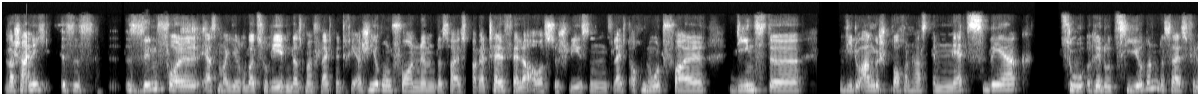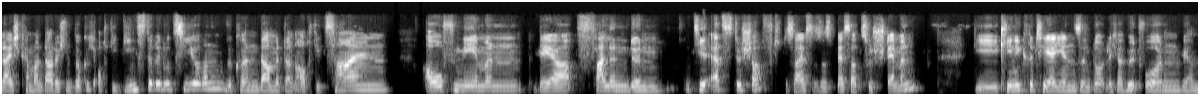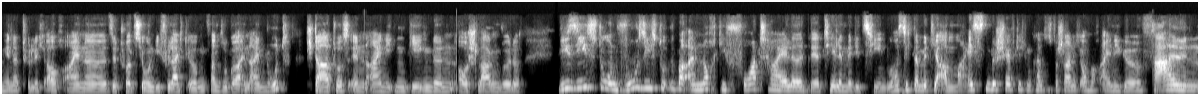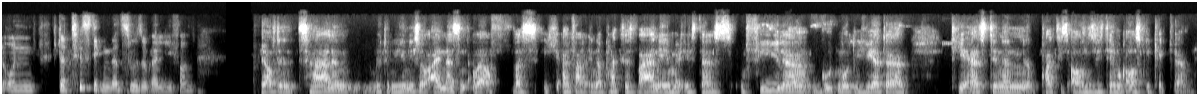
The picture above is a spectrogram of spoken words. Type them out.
Wahrscheinlich ist es sinnvoll, erstmal hierüber zu reden, dass man vielleicht eine Triagierung vornimmt, das heißt Bagatellfälle auszuschließen, vielleicht auch Notfalldienste, wie du angesprochen hast, im Netzwerk zu reduzieren. Das heißt, vielleicht kann man dadurch wirklich auch die Dienste reduzieren. Wir können damit dann auch die Zahlen aufnehmen der fallenden Tierärzteschaft. Das heißt, es ist besser zu stemmen. Die Klinikkriterien sind deutlich erhöht worden. Wir haben hier natürlich auch eine Situation, die vielleicht irgendwann sogar in einen Notstatus in einigen Gegenden ausschlagen würde. Wie siehst du und wo siehst du überall noch die Vorteile der Telemedizin? Du hast dich damit ja am meisten beschäftigt und kannst uns wahrscheinlich auch noch einige Zahlen und Statistiken dazu sogar liefern. Ja, auf den Zahlen möchte ich mich hier nicht so einlassen, aber auf was ich einfach in der Praxis wahrnehme, ist, dass viele gut motivierte Tierärztinnen praktisch aus dem System rausgekickt werden.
